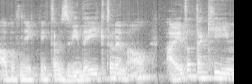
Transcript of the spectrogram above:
alebo v niek- niektorom z videí, ktoré mal. A je to taký,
